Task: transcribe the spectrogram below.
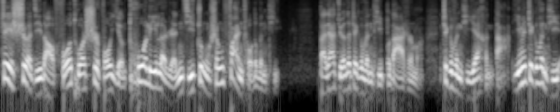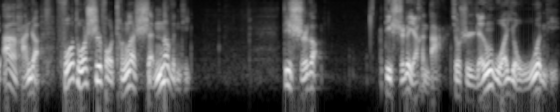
这涉及到佛陀是否已经脱离了人及众生范畴的问题。大家觉得这个问题不大是吗？这个问题也很大，因为这个问题暗含着佛陀是否成了神的问题。第十个，第十个也很大，就是人我有无问题，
